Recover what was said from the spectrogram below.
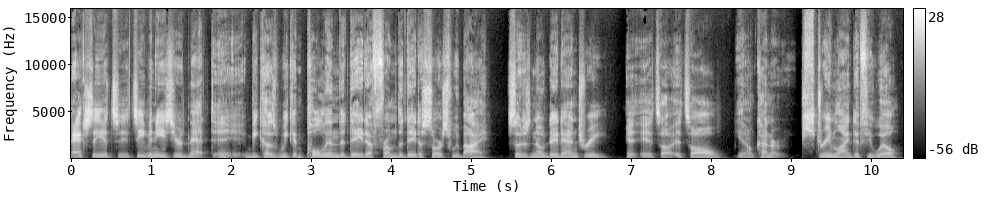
Actually, it's it's even easier than that uh, because we can pull in the data from the data source we buy. So there's no data entry. It, it's all it's all you know kind of streamlined, if you will.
